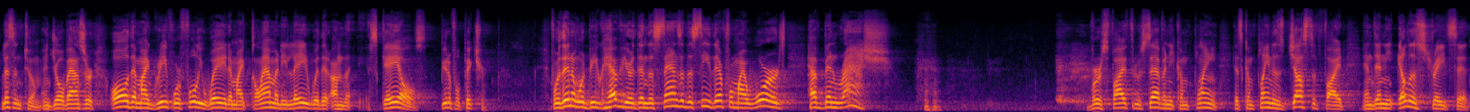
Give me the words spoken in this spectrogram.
Listen to him. And Job answered, Oh, that my grief were fully weighed and my calamity laid with it on the scales. Beautiful picture. For then it would be heavier than the sands of the sea. Therefore, my words have been rash. Verse 5 through 7, he complain, his complaint is justified, and then he illustrates it.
